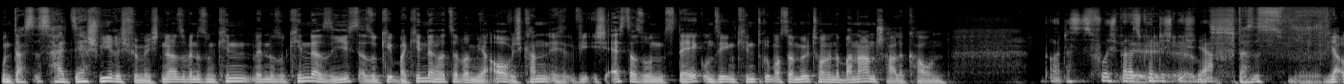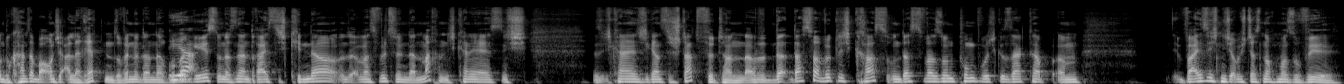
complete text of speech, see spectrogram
Und das ist halt sehr schwierig für mich, ne? Also wenn du so ein Kind, wenn du so Kinder siehst, also bei Kindern hört es ja bei mir auf. Ich kann, ich, wie- ich esse da so ein Steak und sehe ein Kind drüben aus der Mülltonne eine Bananenschale kauen. Boah, das ist furchtbar, das könnte ich nicht, ja. Pff, Das ist, ja, und du kannst aber auch nicht alle retten. So, wenn du dann darüber Ja. gehst und das sind dann 30 Kinder, was willst du denn dann machen? Ich kann ja jetzt nicht, ich kann ja nicht die ganze Stadt füttern. Aber da, das war wirklich krass und das war so ein Punkt, wo ich gesagt habe, ähm, weiß ich nicht, ob ich das nochmal so will.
